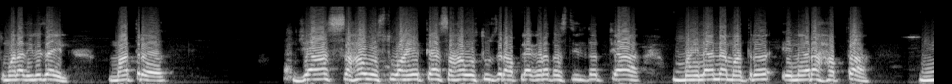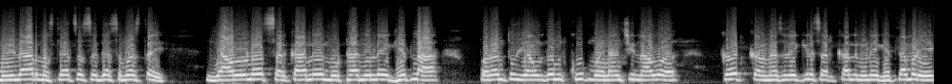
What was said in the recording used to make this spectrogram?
तुम्हाला दिली जाईल. मात्र ज्या सहा वस्तू आहेत त्या सहा वस्तू जर आपल्या घरात असतील तर त्या महिलांना मात्र येणारा हप्ता मिळणार नसल्याचं सध्या समजतंय. यावरूनच सरकारने मोठा निर्णय घेतला परंतु यामधून खूप महिलांची नावं कट करण्याचा देखील सरकारने निर्णय घेतल्यामुळे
